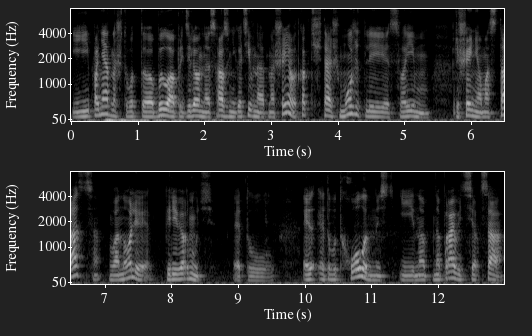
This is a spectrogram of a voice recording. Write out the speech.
И понятно, что вот э, было определенное сразу негативное отношение. Вот как ты считаешь, может ли своим решением остаться Ваноли перевернуть эту, эту вот холодность и на, направить сердца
